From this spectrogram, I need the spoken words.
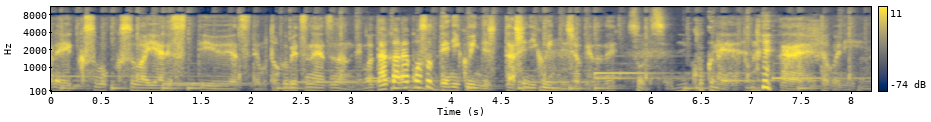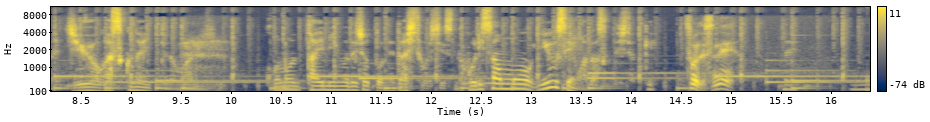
あれ、Xbox ワイヤレスっていうやつでも特別なやつなんで、まあ、だからこそ出にくいんでし、出しにくいんでしょうけどね。そうですよね、国内だとね。はい、特に。需要が少ないっていうのもあるし、うこのタイミングでちょっとね、出してほしいですね。堀さんも有線は出すんでしたっけ？そうですね。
